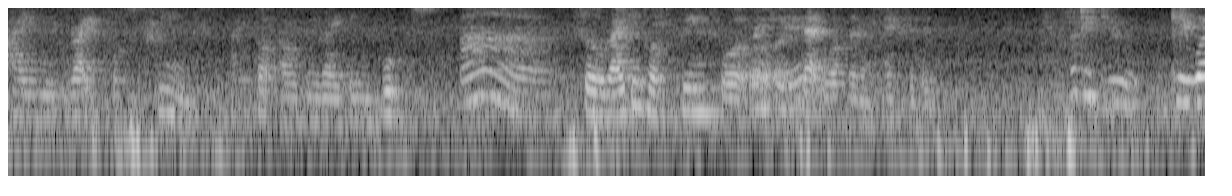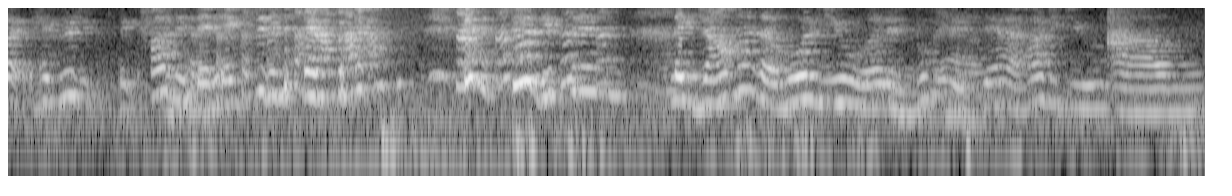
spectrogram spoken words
I would write for screens. I thought I would be writing books. Ah. So writing for screens, was, Okay. that was an accident. How did you? Okay, what have you? Like, how did that accident happen? 'Cause it's two different. Like dramas are a whole new world, and books Yeah. is yeah. How did you? Um,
